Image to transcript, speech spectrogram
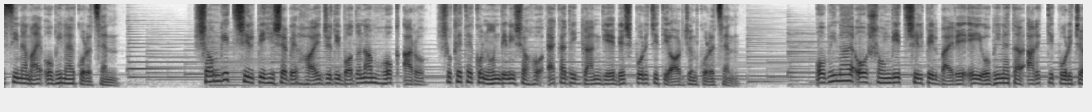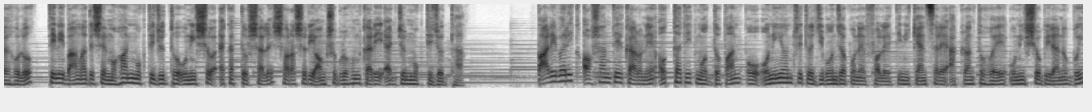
সিনেমায় অভিনয় করেছেন। সংগীত শিল্পী হিসেবে হয় যদি বদনাম হোক আরও, সুখে থেকো নন্দিনী সহ একাধিক গান গেয়ে বেশ পরিচিতি অর্জন করেছেন। অভিনয় ও সংগীত শিল্পীর বাইরে এই অভিনেতার আরেকটি পরিচয় হল, তিনি বাংলাদেশের মহান মুক্তিযুদ্ধ উনিশশো একাত্তর সালে সরাসরি অংশগ্রহণকারী একজন মুক্তিযোদ্ধা। পারিবারিক অশান্তির কারণে অত্যাধিক মদ্যপান ও অনিয়ন্ত্রিত জীবনযাপনের ফলে তিনি ক্যান্সারে আক্রান্ত হয়ে উনিশশো বিরানব্বই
